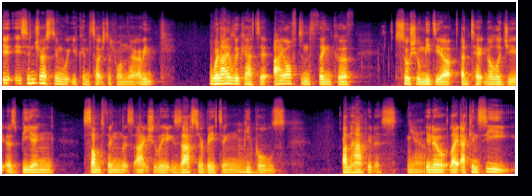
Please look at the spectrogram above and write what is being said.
It, it's interesting what you can touched upon there. I mean, when I look at it, I often think of social media and technology as being something that's actually exacerbating Mm. people's unhappiness. yeah You know, like I can see,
